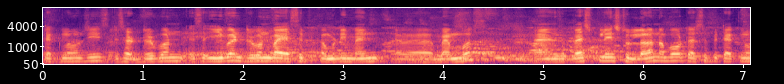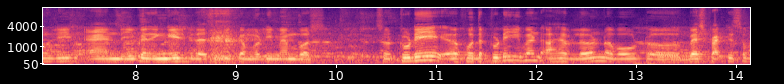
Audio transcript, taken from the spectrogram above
technologies. It's a driven, it's an event driven by SAP community men, uh, members, and it's the best place to learn about SAP technologies, and you can engage with SAP community members. So today, uh, for the today event, I have learned about uh, best practice of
